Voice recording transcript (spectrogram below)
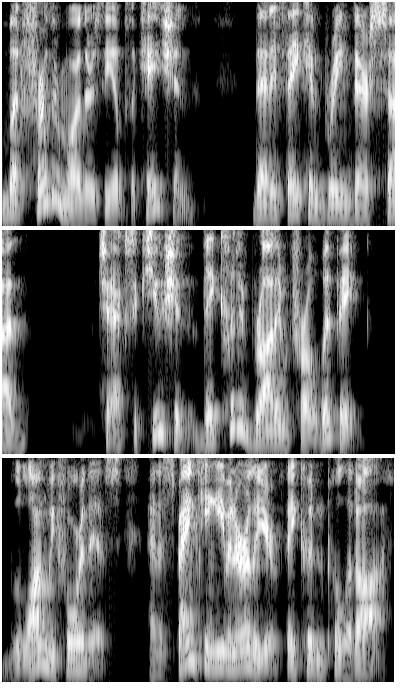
But furthermore, there's the implication that if they can bring their son to execution, they could have brought him for a whipping long before this and a spanking even earlier if they couldn't pull it off.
